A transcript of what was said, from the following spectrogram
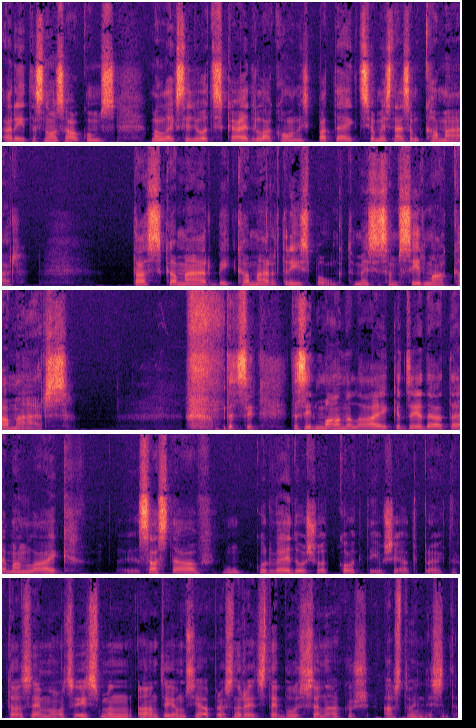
arī tas nosaukums, man liekas, ir ļoti skaidri, lakoniski pateikts, jo mēs neesam kamēr. Tas, kamēr bija kamēr trīs punkti, mēs esam sirmā kamērs. tas, ir, tas ir mana laika dziedātāja, mana laika sastāv un kur veido šo kolektīvu šajā projektā. Tās emocijas man, Ante, jums jāprasa. Nu, redz, te būs sanākuši 80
